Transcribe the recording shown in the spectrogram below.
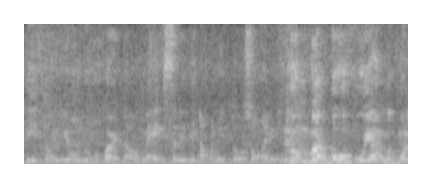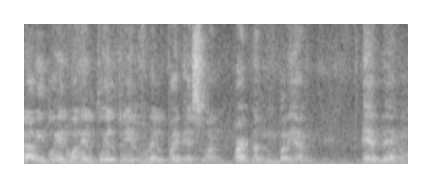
dito, yung lumbar daw. May x-ray din ako nito. So ngayon... Lumbar, buo po yan. Magmula rito, L1, L2, L3, L4, L5, S1. Part ng lumbar yan. L, eh, no?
